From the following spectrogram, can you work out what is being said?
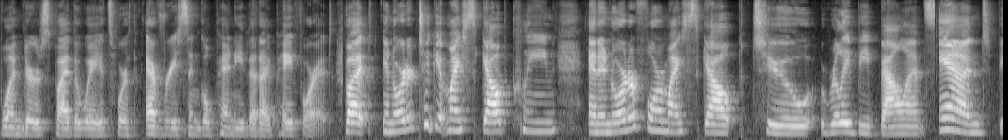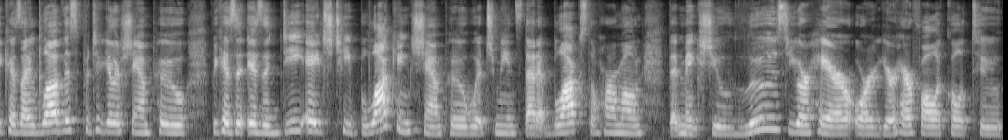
wonders, by the way. It's worth every single penny that I pay for it. But in order to get my scalp clean and in order for my scalp to really be balanced, and because I love this particular shampoo because it is a DHA DHT blocking shampoo, which means that it blocks the hormone that makes you lose your hair or your hair follicle to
